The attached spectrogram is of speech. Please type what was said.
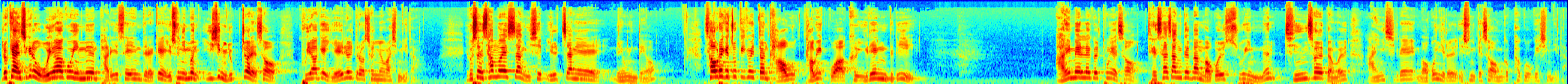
이렇게 안식일을 오해하고 있는 바리새인들에게 예수님은 26절에서 구약의 예를 들어 설명하십니다. 이것은 사무엘상 21장의 내용인데요. 사울에게 쫓기고 있던 다윗과 그 일행들이 아이멜렉을 통해서 제사장들만 먹을 수 있는 진설병을 안식일에 먹은 일을 예수님께서 언급하고 계십니다.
